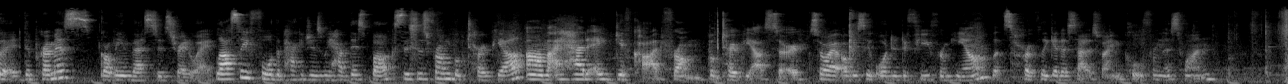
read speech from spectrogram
good. The premise got me invested straight away. Lastly, for the packages, we have this box. This is from Booktopia. Um, I had a gift card from Booktopia, so, so I obviously ordered a few from here. Let's hopefully get a satisfying pull from this one.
